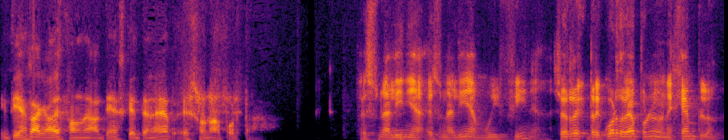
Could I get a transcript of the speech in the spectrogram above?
y tienes la cabeza donde la tienes que tener, eso no aporta nada. Es una línea, es una línea muy fina. Yo recuerdo, voy a poner un ejemplo.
